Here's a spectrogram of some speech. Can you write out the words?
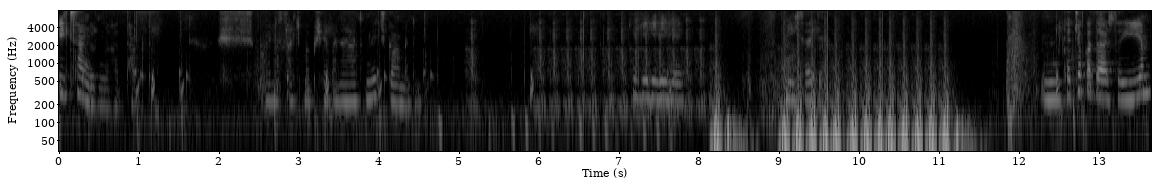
ilk sen gözüne taktın. Üf, Böyle saçma bir şey ben hayatımda hiç görmedim. Neyse hadi. Hmm, Kaça kadar sayayım?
